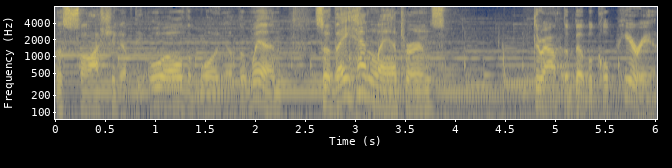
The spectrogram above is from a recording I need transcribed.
the sloshing of the oil, the blowing of the wind. So they had lanterns throughout the biblical period.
